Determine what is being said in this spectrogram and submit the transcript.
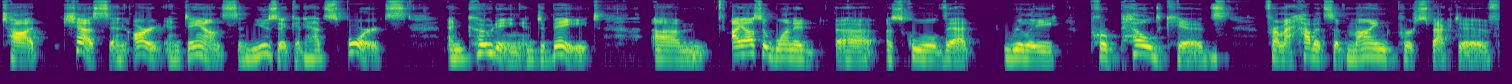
taught chess and art and dance and music and had sports and coding and debate um, i also wanted uh, a school that really propelled kids from a habits of mind perspective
